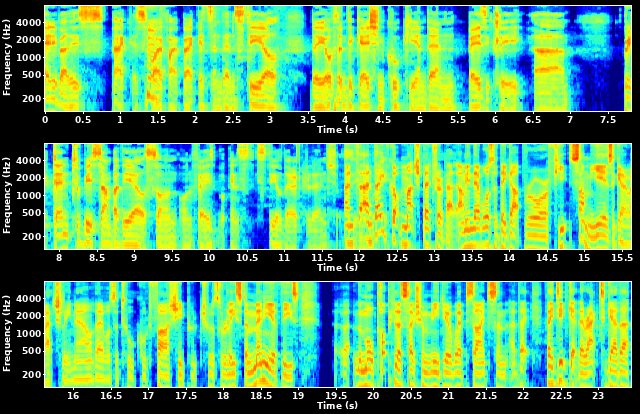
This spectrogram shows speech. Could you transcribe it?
anybody's packets, Wi-Fi packets, and then steal the authentication cookie, and then basically um pretend to be somebody else on on Facebook and s- steal their credentials. And, in and they've got much better about it. I mean, there was a big uproar a few, some years ago, actually. Now, there was a tool called Firesheep, which was released, and many of these, uh, the more popular social media websites, and uh, they, they did get their act together.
